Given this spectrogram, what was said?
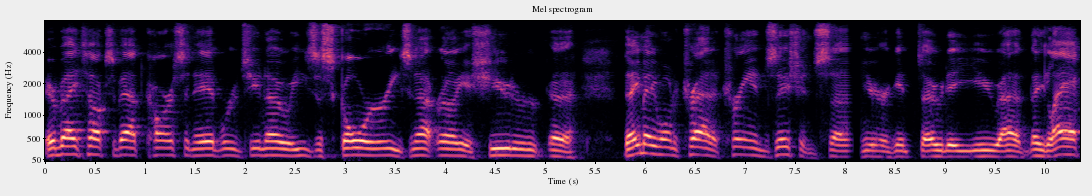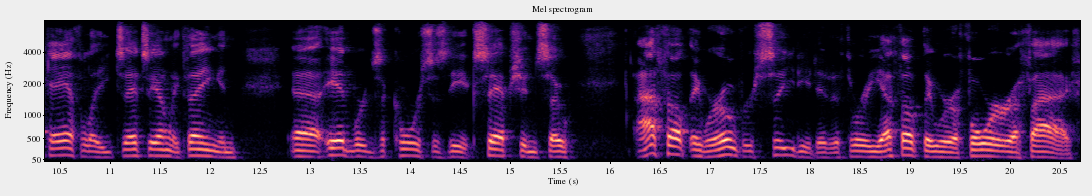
everybody talks about Carson Edwards. You know, he's a scorer. He's not really a shooter. Uh, they may want to try to transition some here against ODU. Uh, they lack athletes. That's the only thing. And uh, Edwards, of course, is the exception. So I thought they were overseeded at a three. I thought they were a four or a five.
